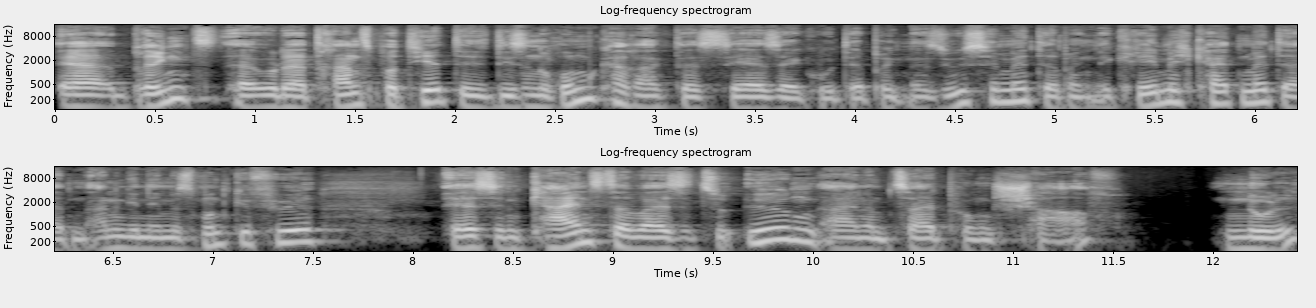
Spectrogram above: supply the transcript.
er bringt äh, oder transportiert die- diesen Rumcharakter sehr, sehr gut. Er bringt eine Süße mit, er bringt eine Cremigkeit mit, er hat ein angenehmes Mundgefühl. Er ist in keinster Weise zu irgendeinem Zeitpunkt scharf. Null.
